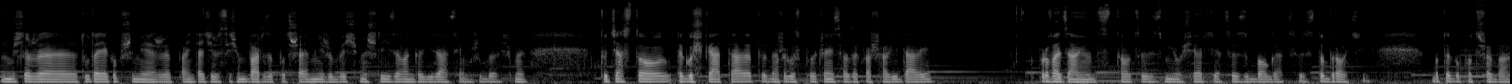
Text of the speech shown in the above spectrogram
Myślę, że tutaj jako przymierze pamiętajcie, że jesteśmy bardzo potrzebni, żebyśmy szli z ewangelizacją, żebyśmy to ciasto tego świata, to naszego społeczeństwa zakwaszali dalej, wprowadzając to, co jest z miłosierdzia, co jest z Boga, co jest z dobroci, bo tego potrzeba,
